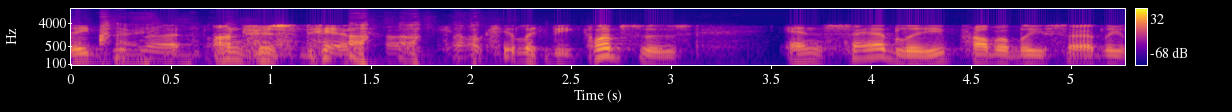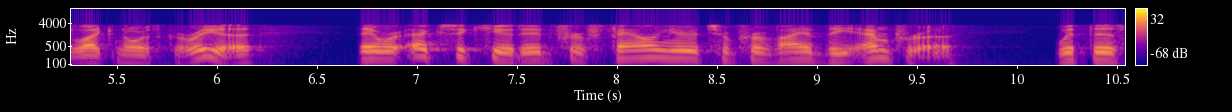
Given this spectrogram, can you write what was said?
They did not understand how to calculate eclipses. And sadly, probably sadly, like North Korea, they were executed for failure to provide the emperor with this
